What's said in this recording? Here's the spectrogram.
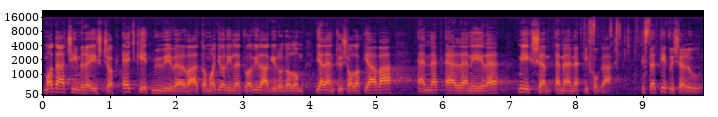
Madács Imre is csak egy-két művével vált a magyar, illetve a világirodalom jelentős alakjává, ennek ellenére mégsem emelnek kifogást. Tisztelt képviselő úr!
